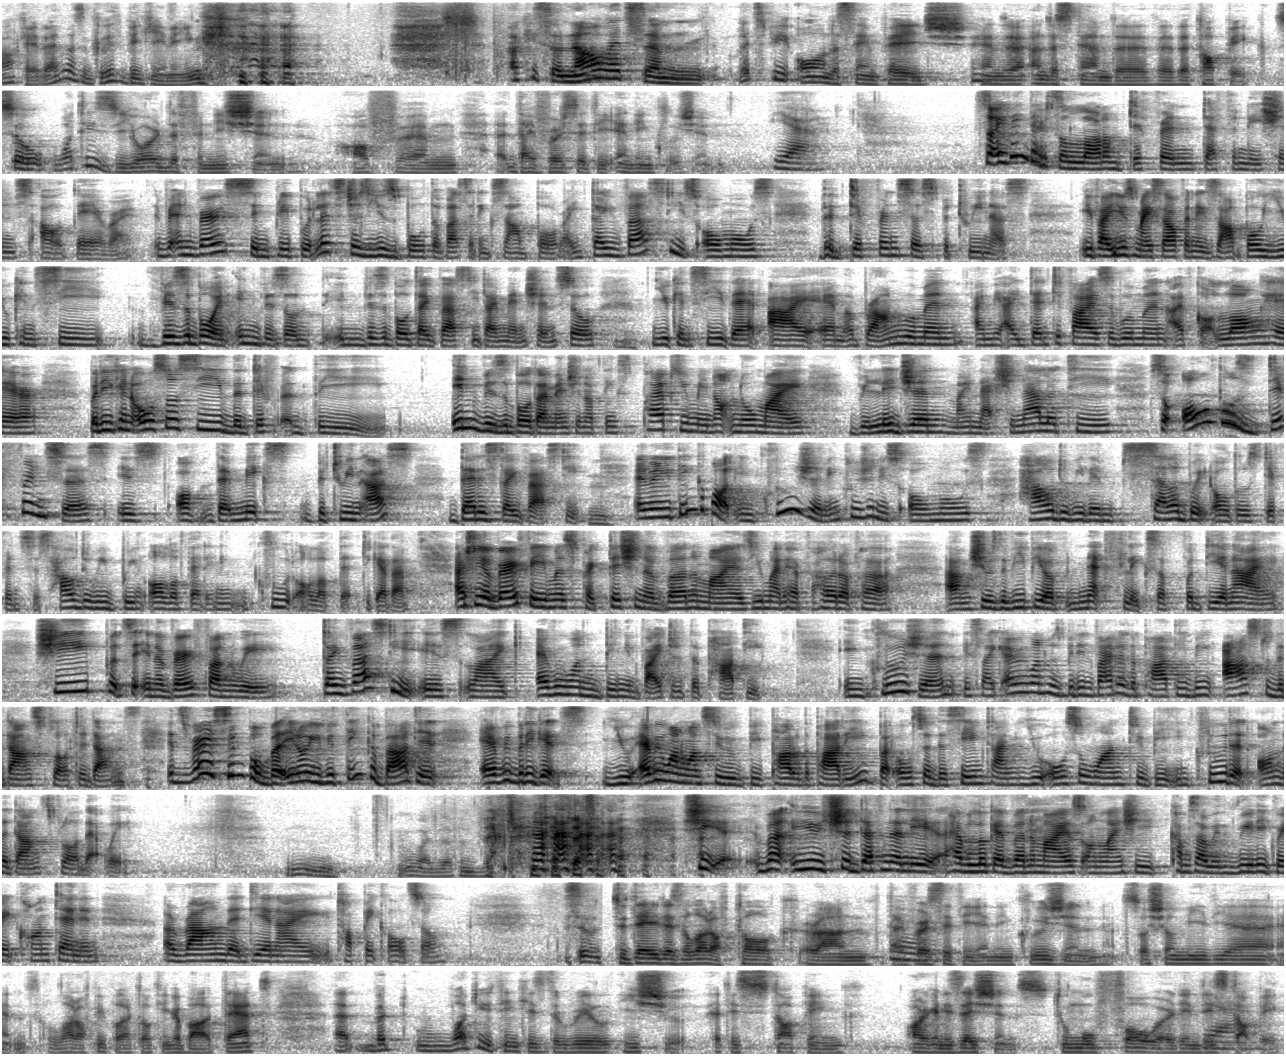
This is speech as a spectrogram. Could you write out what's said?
Okay that was a good beginning. Okay so now let's um, let's be all on the same page and uh, understand the, the, the, topic. So what is your definition of um, diversity and inclusion? Yeah so I think there's a lot of different definitions out there, right? And very simply put, let's just use both of us an example, right? Diversity is almost the differences between us. If I use myself an example, you can see visible and invisible invisible diversity dimensions. So mm. you can see that I am a brown woman. I may identify as a woman. I've got long hair, but you can also see the diff- the invisible dimension of things. Perhaps you may not know my religion, my nationality. So all those differences is of that makes between us that is diversity. Mm. And when you think about inclusion, inclusion is almost how do we then celebrate all those differences? How do we bring all of that and include all of that together? Actually, a very famous practitioner, Verna Myers, you might have heard of her. Um, she was the VP of Netflix for DNI. She puts it in a very fun way diversity is like everyone being invited to the party. Inclusion is like everyone who's been invited to the party being asked to the dance floor to dance. It's very simple, but you know, if you think about it, everybody gets you, everyone wants to be part of the party, but also at the same time, you also want to be included on the dance floor that way. Mm. Oh, I love that. she, but you should definitely have a look at Verna Myers online. She comes out with really great content and around the DNI topic also. So today there's a lot of talk around mm. diversity mm. and inclusion on social media, and a lot of people are talking about that. Uh, but what do you think is the real issue that is stopping organizations to move forward in this yeah. topic?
